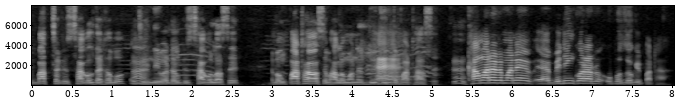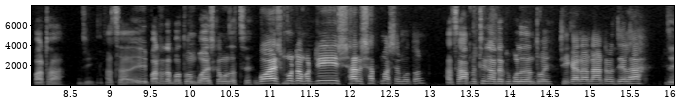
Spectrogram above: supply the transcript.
বাচ্চা কিছু ছাগল দেখাবো হ্যাঁ? কিছু ছাগল আছে এবং পাঠা আছে ভালো মানের দুই হ্যাঁ, তিনটে হ্যাঁ। পাঠা আছে হ্যাঁ? খামারের মানে বিডিং করার উপযোগী পাঠা। পাঠা? জি। আচ্ছা এই পাঠাটা বর্তমান বয়স কেমন যাচ্ছে? বয়স মোটামুটি সাড়ে সাত মাসের মতন। আচ্ছা আপনি ঠিকানাটা একটু বলে দেন তো ভাই। ঠিকানা নাটোর জেলা জি।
